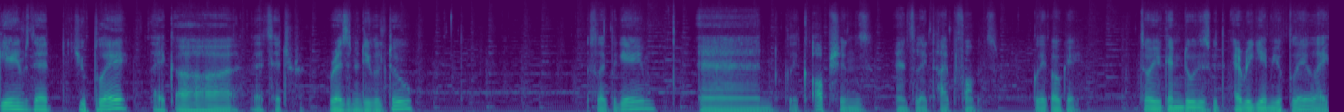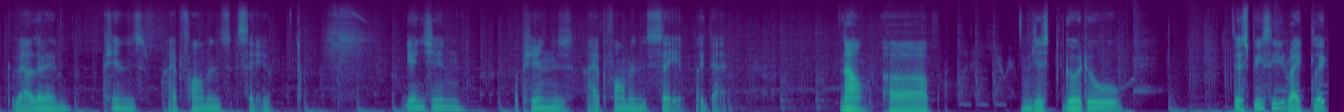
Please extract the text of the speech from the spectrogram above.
games that you play like uh let's hit Resident Evil 2 select the game and click options and select high performance. Click ok. So you can do this with every game you play like valorant options high performance save. Genshin options high performance save like that. Now uh just go to this pc right click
